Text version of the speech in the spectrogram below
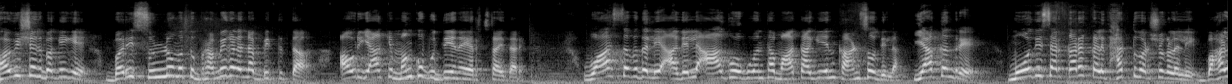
ಭವಿಷ್ಯದ ಬಗೆಗೆ ಬರೀ ಸುಳ್ಳು ಮತ್ತು ಭ್ರಮೆಗಳನ್ನು ಬಿತ್ತುತ್ತಾ ಅವ್ರು ಯಾಕೆ ಮಂಕು ಬುದ್ಧಿಯನ್ನು ಎರಚ್ತಾ ಇದ್ದಾರೆ. ವಾಸ್ತವದಲ್ಲಿ ಅದೆಲ್ಲ ಆಗ ಹೋಗುವಂಥ ಮಾತಾಗಿ ಏನು ಕಾಣಿಸೋದಿಲ್ಲ. ಯಾಕಂದ್ರೆ ಮೋದಿ ಸರ್ಕಾರ ಕಳೆದ ಹತ್ತು ವರ್ಷಗಳಲ್ಲಿ ಬಹಳ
